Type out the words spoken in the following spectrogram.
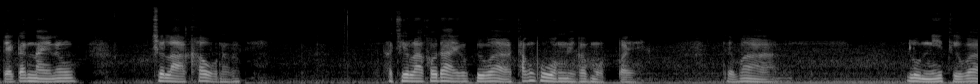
แตกด้านในแล้วเชื้อราเข้านะครับ ถ้าเชื้อราเข้าได้ก็คือว่าทั้งพวงนี่ครับหมดไป แต่ว่า รุ่นนี้ถือว่า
